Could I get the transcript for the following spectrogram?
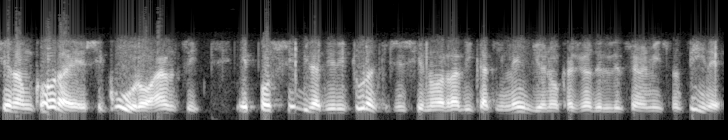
siano ancora è sicuro, anzi è possibile addirittura che si siano radicati meglio in occasione delle elezioni amministrative,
